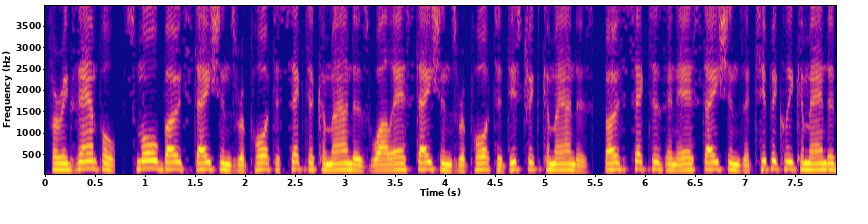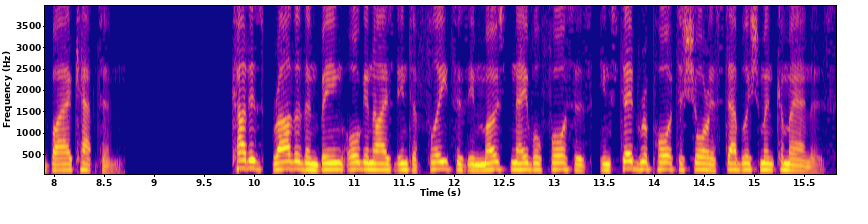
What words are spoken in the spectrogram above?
For example, small boat stations report to sector commanders while air stations report to district commanders. Both sectors and air stations are typically commanded by a captain. Cutters, rather than being organized into fleets as in most naval forces, instead report to shore establishment commanders.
